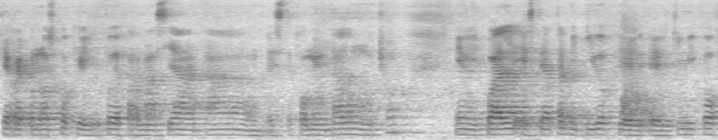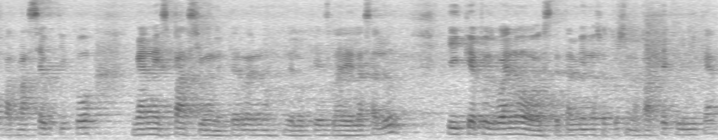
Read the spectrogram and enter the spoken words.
que reconozco que el grupo de farmacia ha este, fomentado mucho, en el cual este, ha permitido que el, el, químico farmacéutico gane espacio en el terreno de lo que es la de la salud y que pues bueno, este, también nosotros en la parte clínica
